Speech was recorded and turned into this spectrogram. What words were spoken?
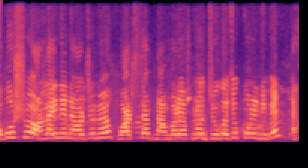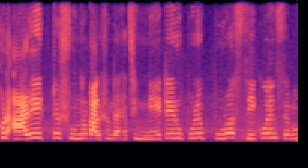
অবশ্যই অনলাইনে নেওয়ার জন্য হোয়াটসঅ্যাপ নাম্বারে আপনারা যোগাযোগ করে নেবেন। এখন আরেকটা সুন্দর কালেকশন দেখাচ্ছি। নেটের উপরে পুরো সিকোয়েন্স এবং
